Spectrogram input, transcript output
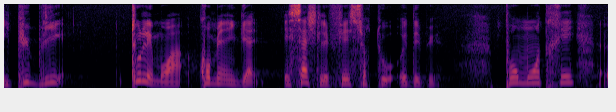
il publie tous les mois combien il gagne. Et ça, je l'ai fait surtout au début pour montrer, euh,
